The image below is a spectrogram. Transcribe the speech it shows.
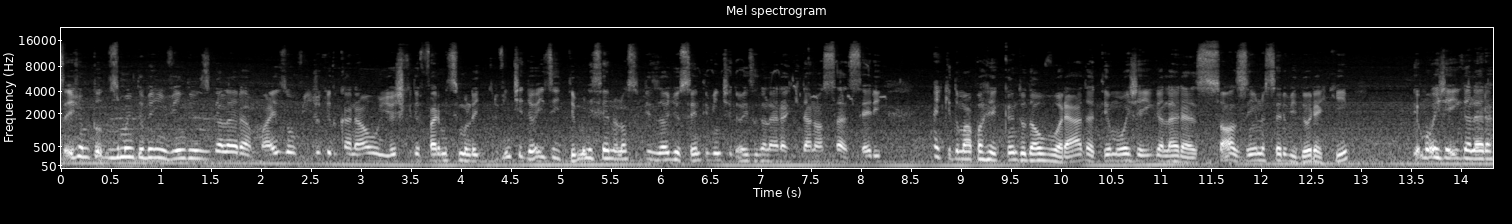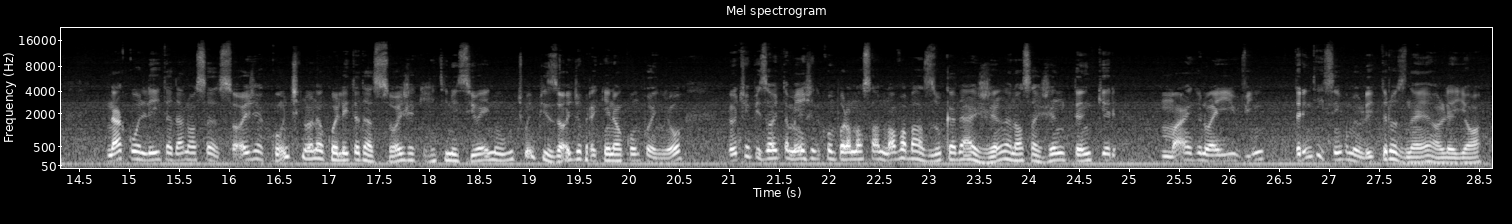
Sejam todos muito bem-vindos, galera, mais um vídeo aqui do canal Yoshi de Farm Simulator 22 e estamos iniciando o nosso episódio 122, galera, aqui da nossa série aqui do mapa Recanto da Alvorada. Temos hoje aí, galera, sozinho no servidor aqui. Temos hoje aí, galera, na colheita da nossa soja, continuando a colheita da soja que a gente iniciou aí no último episódio, para quem não acompanhou. No último episódio também a gente comprou a nossa nova bazuca da Jan, a nossa Jan Tanker Magno aí, 20, 35 mil litros, né, olha aí, ó.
